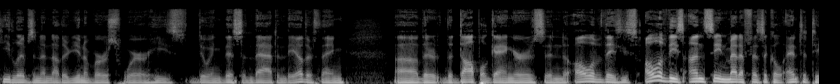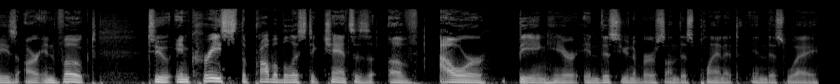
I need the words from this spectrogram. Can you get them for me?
he lives in another universe where he's doing this and that and the other thing. Uh, the doppelgangers and all of these all of these unseen metaphysical entities are invoked to increase the probabilistic chances of our being here in this universe on this planet in this way.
